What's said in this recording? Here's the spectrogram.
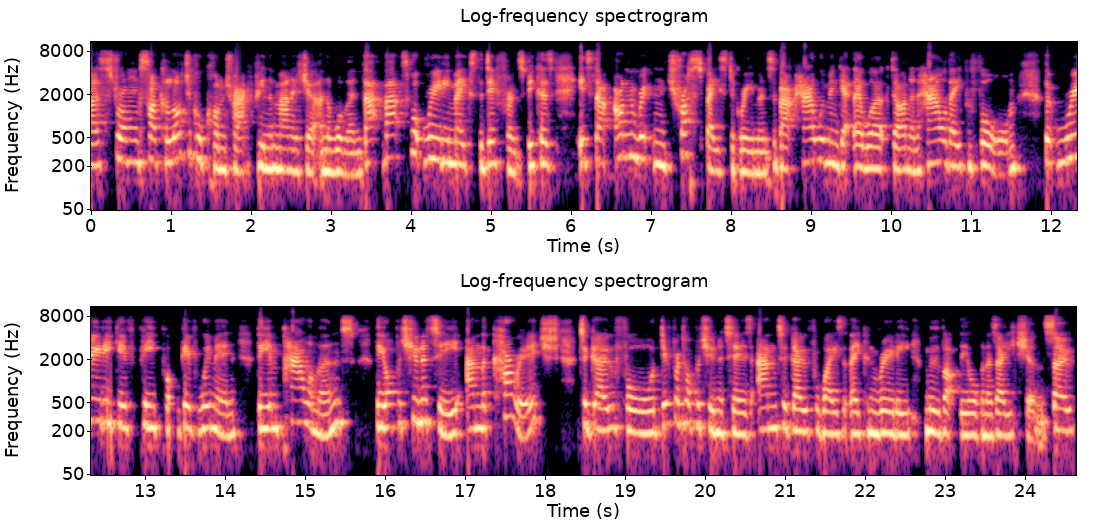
uh, strong psychological contract between the manager and the woman. That that's what really makes the difference because it's that unwritten trust-based agreements about how women get their work done and how they perform that really give people give women the empowerment, the opportunity, and the courage to go for different opportunities and to go for ways that they can really move up the organisation. So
